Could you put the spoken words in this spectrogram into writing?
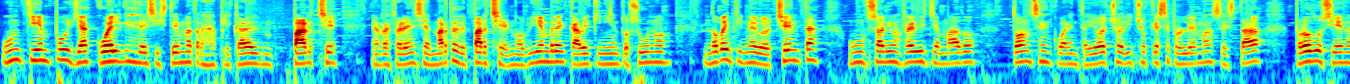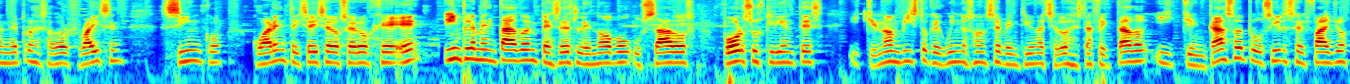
un tiempo ya cuelgues del sistema tras aplicar el parche en referencia al martes de parche de noviembre KB501 9980. Un usuario en Reddit llamado Tonsen48 ha dicho que ese problema se está produciendo en el procesador Ryzen 5 4600GE implementado en PCs Lenovo usados por sus clientes y que no han visto que Windows 11 21H2 está afectado y que en caso de producirse el fallo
